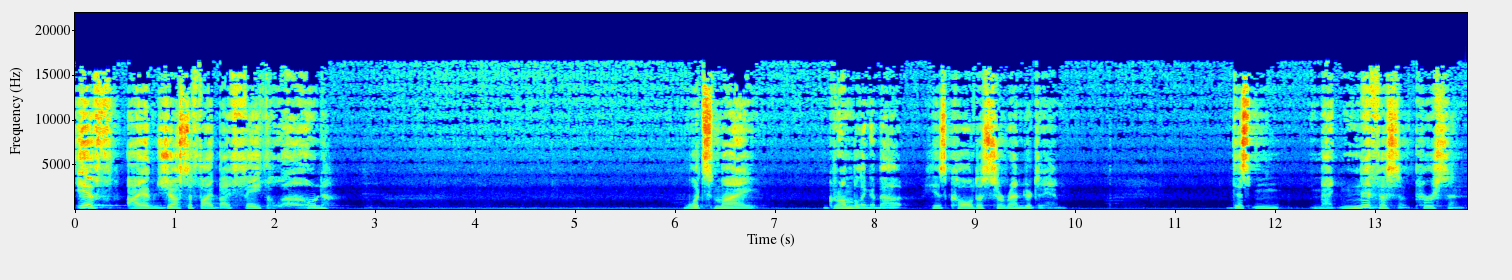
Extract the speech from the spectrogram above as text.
If I am justified by faith alone, What's my grumbling about his call to surrender to him? This magnificent person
